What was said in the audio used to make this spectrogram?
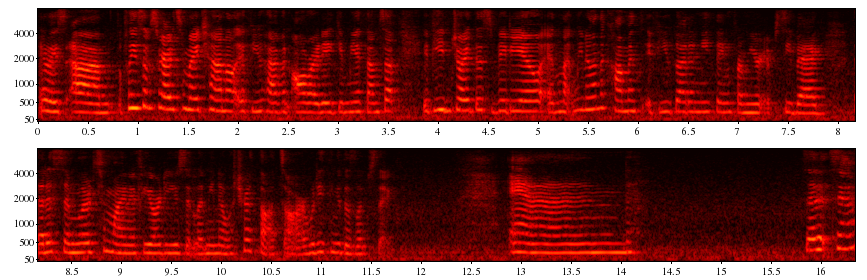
Anyways, um, please subscribe to my channel if you haven't already. Give me a thumbs up if you enjoyed this video and let me know in the comments if you got anything from your Ipsy bag that is similar to mine. If you already used it, let me know what your thoughts are. What do you think of this lipstick? And is that it, Sam?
